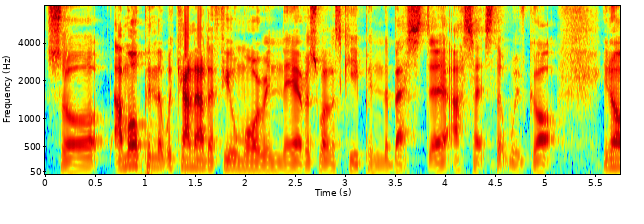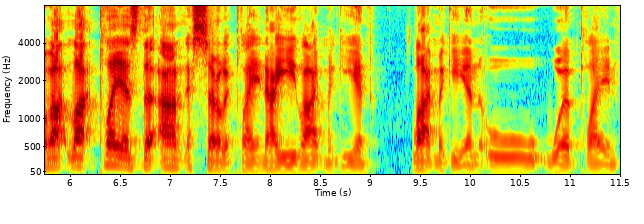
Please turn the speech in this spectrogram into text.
So I'm hoping that we can add a few more in there as well as keeping the best uh, assets that we've got. You know, like, like players that aren't necessarily playing, i.e., like McGeehan, like McGeehan who weren't playing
